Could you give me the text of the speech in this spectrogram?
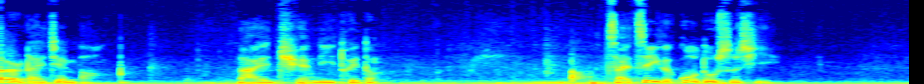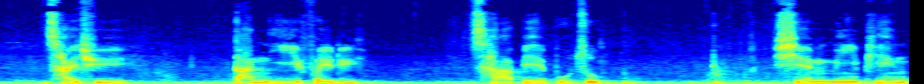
二代健保来全力推动，在这个过渡时期，采取单一费率差别补助，先弥平。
